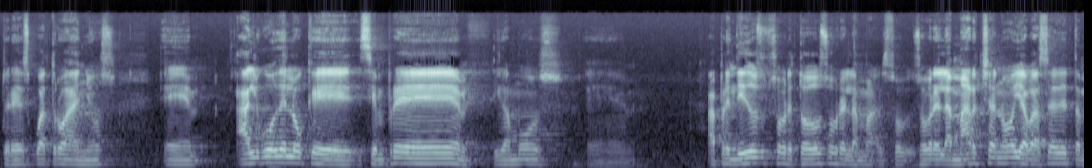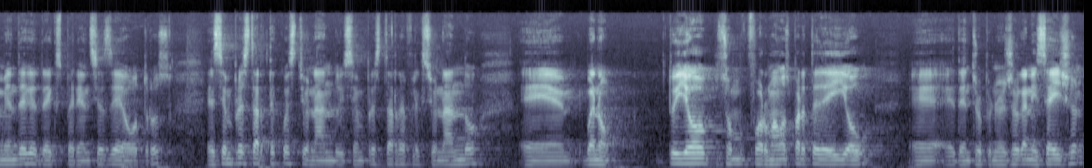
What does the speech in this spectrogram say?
tres, cuatro años, eh, algo de lo que siempre, digamos, eh, aprendido sobre todo sobre la, sobre la marcha, ¿no? Y a base de, también de, de, experiencias de otros, es siempre estarte cuestionando y siempre estar reflexionando. Eh, bueno, tú y yo somos, formamos parte de EO, eh, de Entrepreneurs Organization,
